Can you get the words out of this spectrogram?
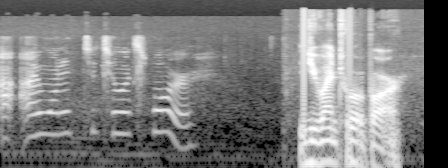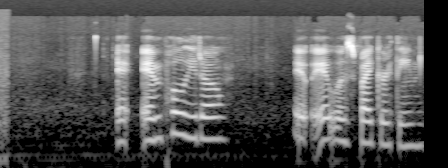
I, I wanted to, to explore. You went to a bar. In Paleto, it, it was biker themed.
